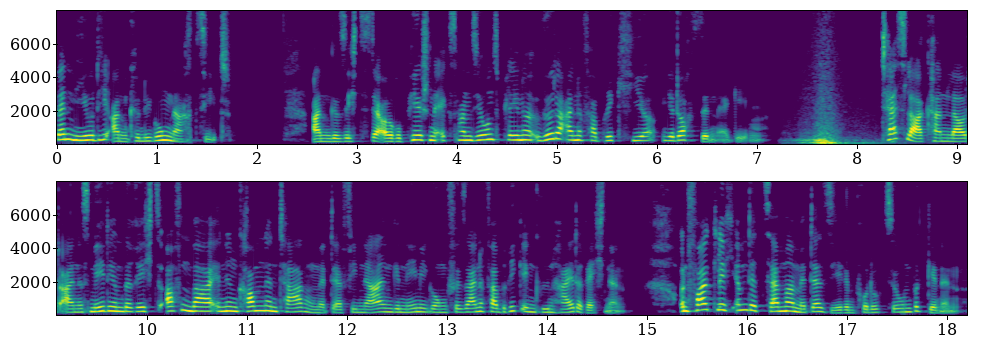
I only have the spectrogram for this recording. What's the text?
wenn NIO die Ankündigung nachzieht. Angesichts der europäischen Expansionspläne würde eine Fabrik hier jedoch Sinn ergeben. Tesla kann laut eines Medienberichts offenbar in den kommenden Tagen mit der finalen Genehmigung für seine Fabrik in Grünheide rechnen und folglich im Dezember mit der Serienproduktion beginnen.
